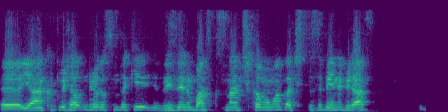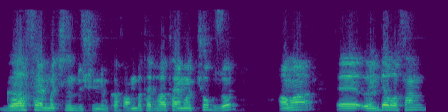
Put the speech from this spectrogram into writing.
Ee, yani 45-60 arasındaki Rize'nin baskısından çıkamamak açıkçası beni biraz Galatasaray maçını düşündüm kafamda. Tabii Hatay maçı çok zor. Ama e, önde basan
